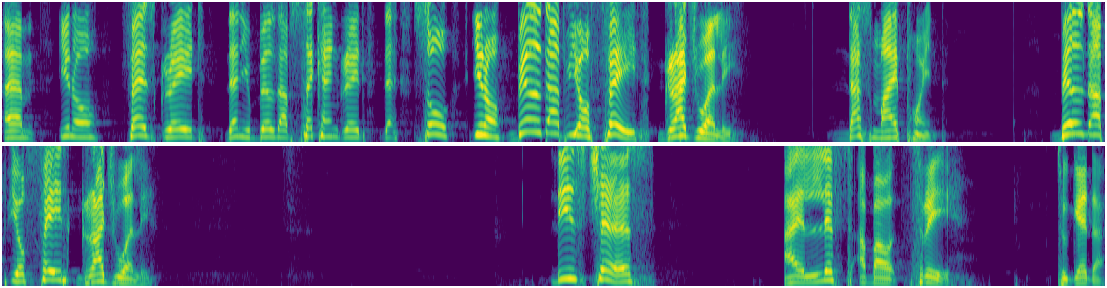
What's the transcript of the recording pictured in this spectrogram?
um, you know, first grade, then you build up second grade. Then, so, you know, build up your faith gradually. That's my point. Build up your faith gradually. These chairs, I lift about three together.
